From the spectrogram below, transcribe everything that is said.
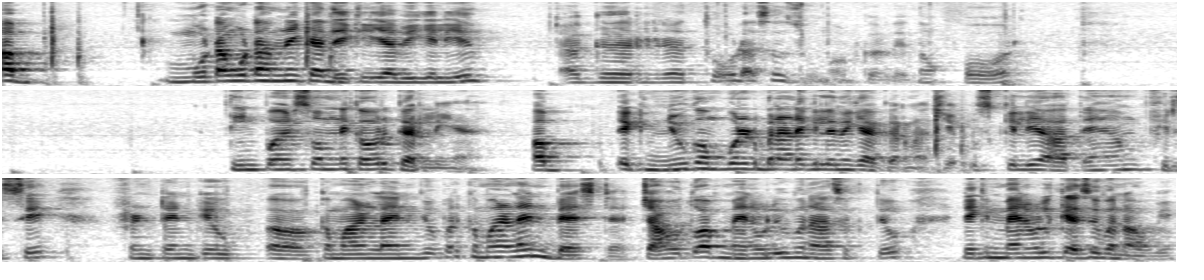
अब मोटा मोटा हमने क्या देख लिया अभी के लिए? अगर थोड़ा सा जूम आउट कर देता हूँ, और तीन पॉइंट्स तो हमने कवर कर लिए हैं। अब एक न्यू कंपोनेंट बनाने के लिए हमें क्या करना चाहिए? उसके लिए आते हैं हम फिर से फ्रंट एंड के कमांड लाइन के ऊपर। कमांड लाइन बेस्ट है। चाहो तो आप मैनुअली बना सकते हो, लेकिन मैनुअल कैसे बनाओगे?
